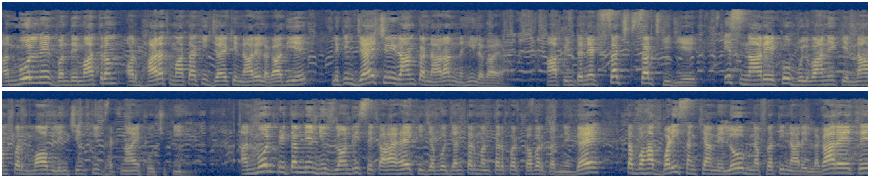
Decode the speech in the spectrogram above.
अनमोल ने वंदे मातरम और भारत माता की जय के नारे लगा दिए, लेकिन जय श्री राम का नारा नहीं लगाया। आप इंटरनेट सच सर्च कीजिए। इस नारे को बुलवाने के नाम पर मॉब लिंचिंग की घटनाएँ हो चुकी हैं। अनमोल प्रीतम ने न्यूज़ लॉन्ड्री से कहा है कि जब वो जंतर मंतर पर कवर करने गए, तब वहाँ बड़ी संख्या में लोग नफरती नारे लगा रहे थे।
